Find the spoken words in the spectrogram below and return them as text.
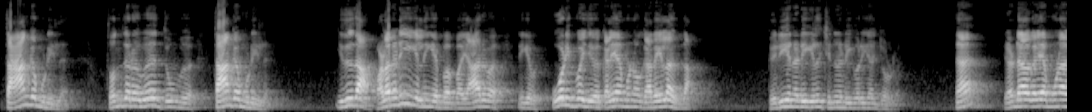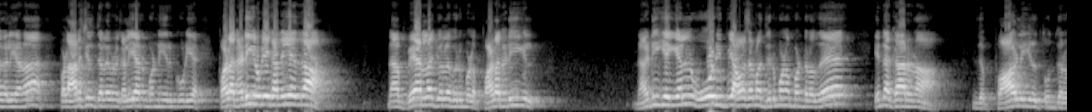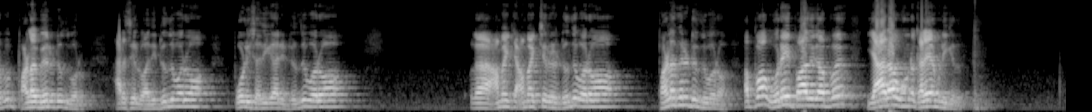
தாங்க முடியல. தொந்தரவு து தாங்க முடியல. இதுதான். பல நடிகைகள் நீங்கள் இப்போ இப்போ யார் நீங்கள் ஓடி போய் கல்யாணம் பண்ணவங்க கதையெல்லாம் அதுதான் பெரிய நடிகைகளும் சின்ன நடிகை வரைக்கும் நான் சொல்கிறேன் ஆ? இரண்டாவது கல்யாணம் மூணாவது கல்யாணம் பல அரசியல் தலைவர்கள் கல்யாணம் பண்ணி இருக்கக்கூடிய பல நடிகருடைய கதையே இதுதான். நான் பேரெல்லாம் சொல்ல விரும்பலை. பல நடிகைகள். நடிகைகள் ஓடி போய் அவசரமாக திருமணம் பண்ணுறது என்ன காரணம் இந்த பாலியல் தொந்தரவு பல பேர்கிட்ட வரும். அரசியல்வாதிகிட்டேருந்து வரும் போலீஸ் அதிகாரிகிட்டேருந்து வரும் அமைச்ச அமைச்சர்கிட்டேருந்து வரும் பல பேர்கிட்டேருந்து வரும். அப்போ ஒரே பாதுகாப்பு யாரோ ஒன்று கல்யாணம் பண்ணிக்கிறது.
